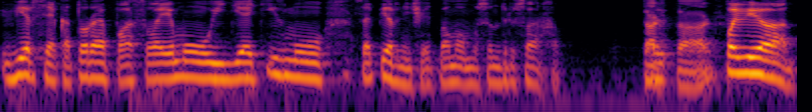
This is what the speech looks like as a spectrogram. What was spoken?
версия, которая по своему идиотизму соперничает, по-моему, с Андрюсархом. Так, так. Павиан.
